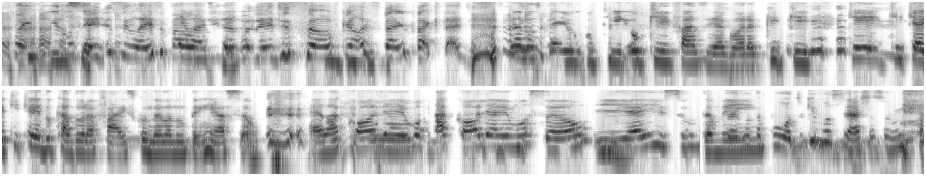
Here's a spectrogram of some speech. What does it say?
É, foi um minutinho de silêncio para a Marina na edição, porque ela está impactadíssima. Eu não sei o, o, que, o que fazer agora. O que, que, que, que, que, a, que a educadora faz quando ela não tem reação? Ela acolhe a, emo, acolhe a emoção e hum. é isso. Também. Pergunta pro outro, o que você acha sobre isso?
